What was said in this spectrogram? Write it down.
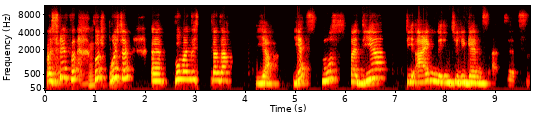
Verstehst du? Mhm. So Sprüche, äh, wo man sich dann sagt, ja, Jetzt muss bei dir die eigene Intelligenz einsetzen,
